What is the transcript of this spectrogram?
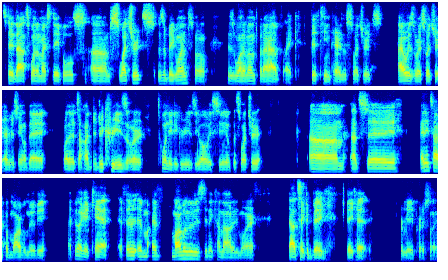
say that's one of my staples. Um, sweatshirts is a big one. So this is one of them, but I have like 15 pairs of sweatshirts. I always wear a sweatshirt every single day, whether it's 100 degrees or 20 degrees. You always see me with the sweatshirt. Um, I'd say any type of Marvel movie. I feel like I can't. If there if, if Marvel movies didn't come out anymore, that'd take a big big hit for me personally.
